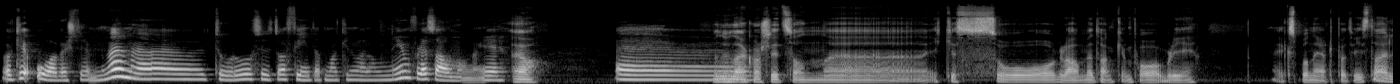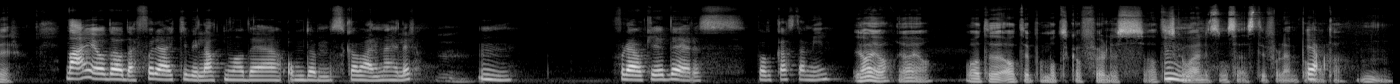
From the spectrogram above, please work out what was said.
var ikke overstrømmende, men jeg tror hun syntes det var fint at man kunne være anonym, for det sa hun noen ganger. Ja. Eh, Men hun er kanskje litt sånn eh, Ikke så glad med tanken på å bli eksponert på et vis, da, eller? Nei, og det er derfor jeg ikke vil at noe av det omdømmet skal være med heller. Mm. For det er jo ikke deres podkast, det er min. Ja, ja, ja. ja. Og at det, at det på en måte skal føles At det skal være litt sånn sensitivt for dem. på en Mm. Ja. måte. Mm.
